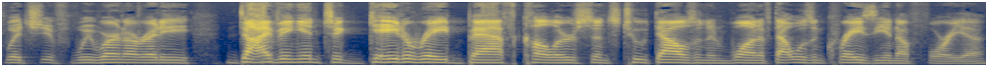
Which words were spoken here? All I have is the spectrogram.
which if we weren't already diving into Gatorade bath colors since 2001, if that wasn't crazy enough for you,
